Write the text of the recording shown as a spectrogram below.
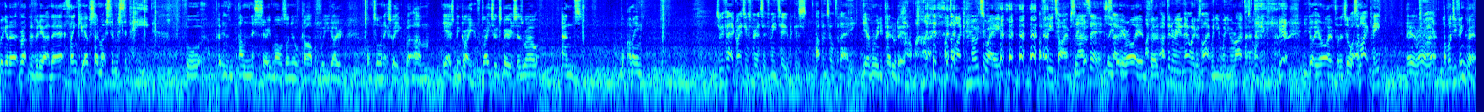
We're going to wrap the video out there. Thank you ever so much to Mr. Pete for putting unnecessary miles on your car before you go on tour next week. But um, yeah, it's been great. Great to experience it as well. And I mean, To be fair, great to experience it for me too, because up until today, you haven't really pedalled it. I've done like motorway a few times, So and that's got- it. so you got your eye in I for- didn't, I didn't really know what it was like when you when you arrived this morning. yeah, you got your eye in for the tour. What's it like, Pete? Yeah, all right. And what do you think of it?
